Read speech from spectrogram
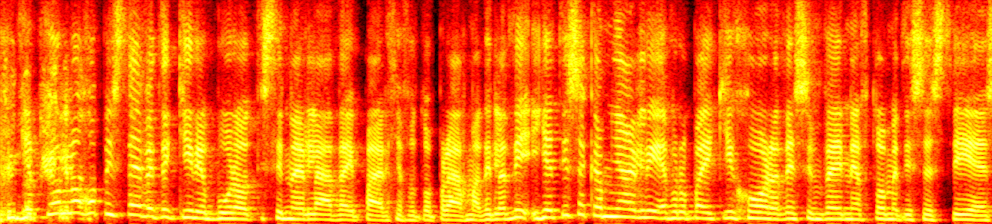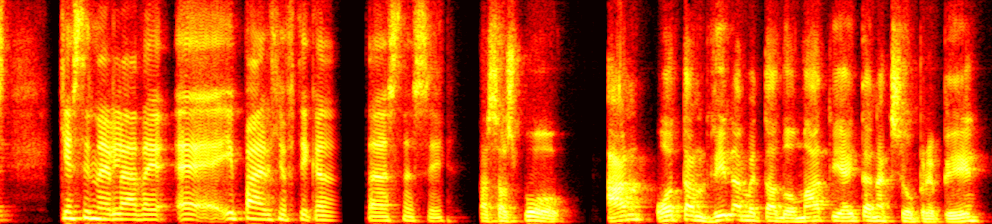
φοιτητέ. Για ποιο λόγο πιστεύετε κύριε Μπούρα ότι στην Ελλάδα υπάρχει αυτό το πράγμα; Δηλαδή γιατί σε καμιά άλλη ευρωπαϊκή χώρα δεν συμβαίνει αυτό με τις αιστείες και στην Ελλάδα ε, υπάρχει αυτή η κατάσταση; Θα σας πω, αν όταν δίναμε τα δωμάτια ήταν αξιοπρεπή,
